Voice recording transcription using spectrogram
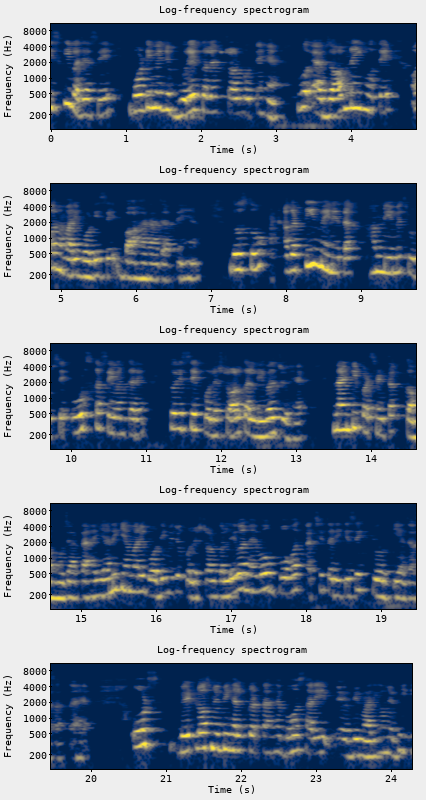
इसकी वजह से बॉडी में जो बुरे कोलेस्ट्रॉल होते हैं, वो एब्जॉर्ब नहीं होते और हमारी बॉडी से बाहर आ जाते हैं। दोस्तों, अगर तीन महीने तक हम नियमित रूप से ओट्स का सेवन करें तो इससे कोलेस्ट्रॉल का लेवल जो है 90 परसेंट तक कम हो जाता है। यानी कि हमारे बॉडी में जो कोलेस्ट्रॉल का लेवल है, वो बहुत अच्छे तरीके से क्योर किया जा सकता है। ओट्स वेट लॉस में भी हेल्प करता है, बहुत सारी बीमारियों में भी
